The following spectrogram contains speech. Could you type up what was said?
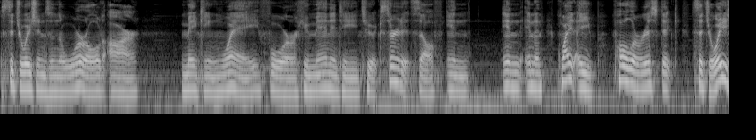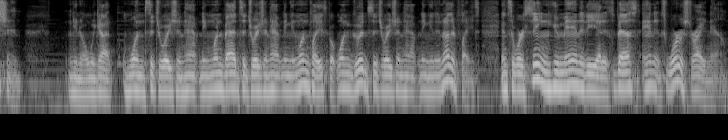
situations in the world are making way for humanity to exert itself in in in a, quite a polaristic situation you know, we got one situation happening, one bad situation happening in one place, but one good situation happening in another place. And so we're seeing humanity at its best and its worst right now.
